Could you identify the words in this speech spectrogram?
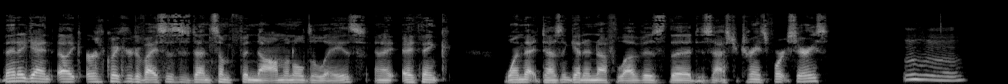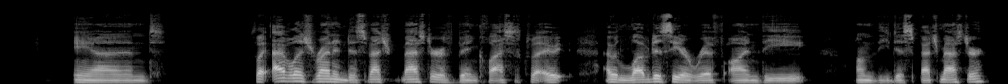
Then again, like Earthquaker Devices has done some phenomenal delays, and I, I think one that doesn't get enough love is the Disaster Transport series. hmm and it's like Avalanche Run and Dispatch Master have been classics, but I, I would love to see a riff on the on the Dispatch Master,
